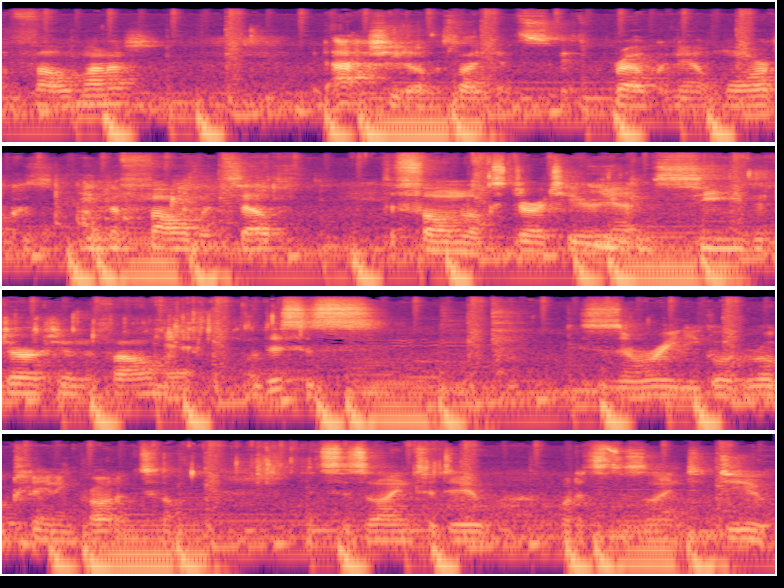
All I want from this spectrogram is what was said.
of foam on it. It actually looks like it's it's broken out more because in the foam itself, the foam looks dirtier. You yeah. can see the dirt in the foam. Yeah. Well, this is this is a really good rug cleaning product, so it's designed to do what it's designed to do.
